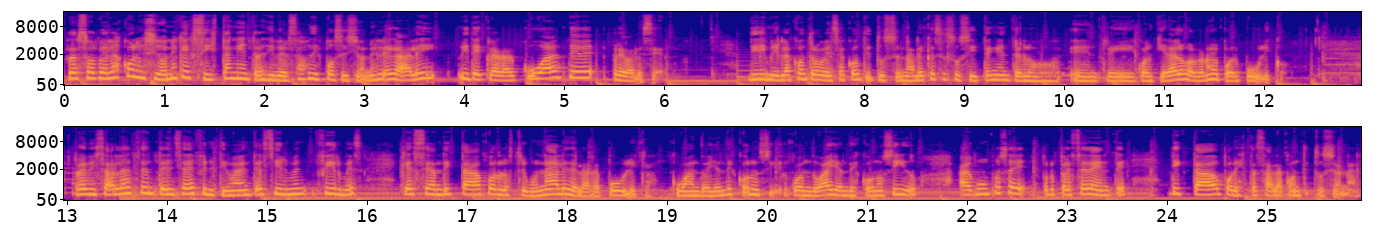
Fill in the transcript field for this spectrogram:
Resolver las colisiones que existan entre diversas disposiciones legales y declarar cuál debe prevalecer. Dirimir las controversias constitucionales que se susciten entre, los, entre cualquiera de los órganos del poder público revisar las sentencias definitivamente firmes que sean dictadas por los tribunales de la República cuando hayan desconocido, algún precedente dictado por esta sala constitucional.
